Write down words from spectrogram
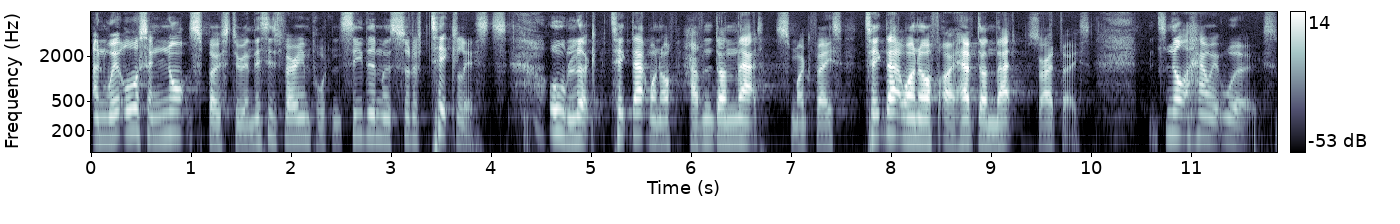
And we're also not supposed to, and this is very important, see them as sort of tick lists. Oh, look, tick that one off, haven't done that, smug face. Tick that one off, I have done that, sad face. It's not how it works.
